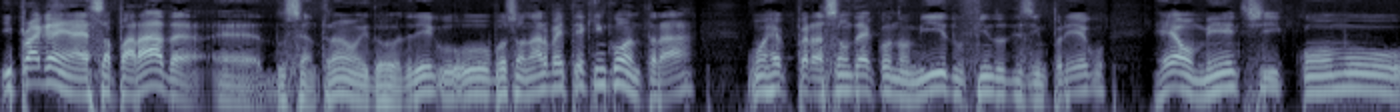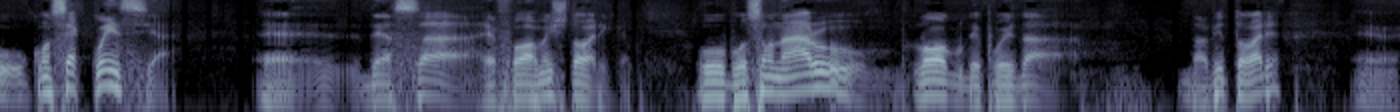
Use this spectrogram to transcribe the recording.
E para ganhar essa parada é, do Centrão e do Rodrigo, o Bolsonaro vai ter que encontrar uma recuperação da economia, do fim do desemprego, realmente como consequência é, dessa reforma histórica. O Bolsonaro, logo depois da, da vitória, é,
